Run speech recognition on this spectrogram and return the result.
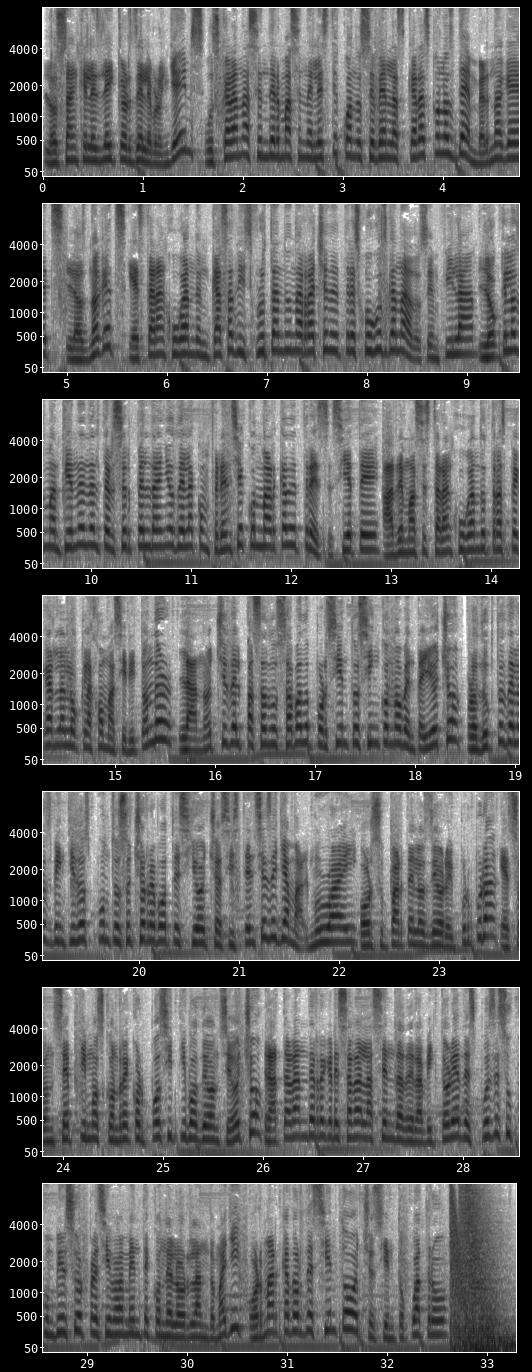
Los Ángeles Lakers de LeBron James buscarán ascender más en el este cuando se vean las caras con los Denver Nuggets. Los Nuggets, que estarán jugando en casa, disfrutan de una racha de tres juegos ganados en fila, lo que los mantiene en el tercer peldaño de la conferencia con marca de 13-7. Además, estarán jugando tras pegarle al Oklahoma City Thunder la noche del pasado sábado por 105-98, producto de los 22 puntos, 8 rebotes y 8 asistencias de Jamal Murray. Por su parte, los de oro y púrpura, que son séptimos con récord positivo de 11-8, tratarán de regresar a la senda de la victoria después de sucumbir sorpresivamente con el Orlando Magic por marcador de 108-104.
